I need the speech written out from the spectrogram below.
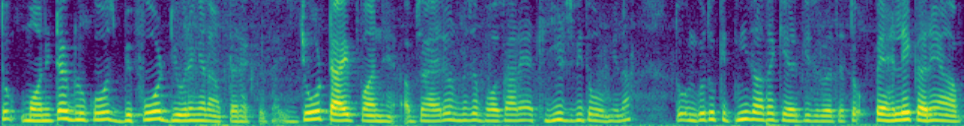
तो monitor glucose before during and after exercise जो टाइप वन है, अब ज़ाहिर है उनमें से बहुत सारे एथलीट्स भी तो होंगे ना तो उनको तो कितनी ज़्यादा केयर की ज़रूरत है। तो पहले करें आप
